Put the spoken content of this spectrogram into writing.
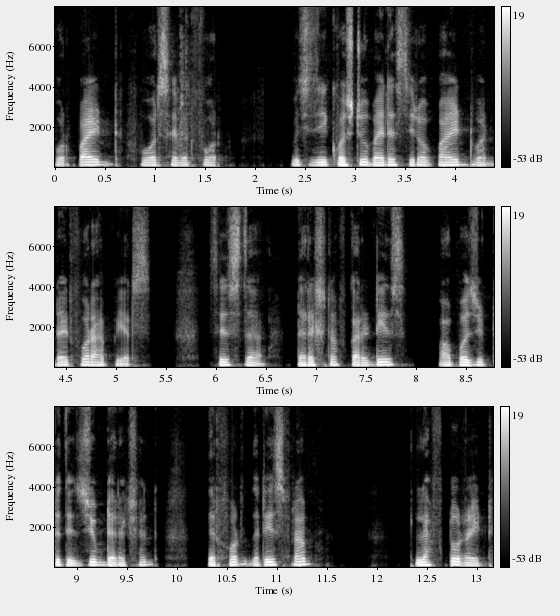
4.474 which is equals to minus 0.194 amperes. Since the direction of current is opposite to the assumed direction, therefore that is from left to right.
